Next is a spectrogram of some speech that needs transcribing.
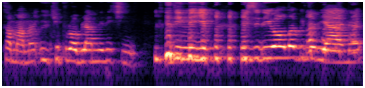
tamamen ülke problemleri için dinleyip üzülüyor olabilir yani.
